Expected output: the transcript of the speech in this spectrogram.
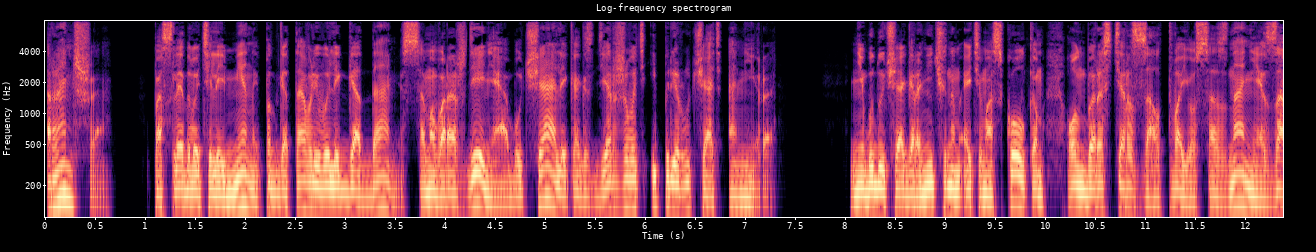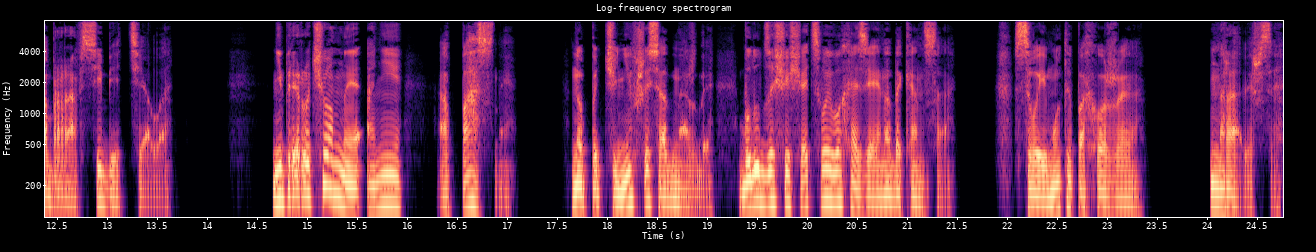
Раньше последователей Мены подготавливали годами, с самого рождения обучали, как сдерживать и приручать Анира. Не будучи ограниченным этим осколком, он бы растерзал твое сознание, забрав себе тело. Неприрученные они опасны, но, подчинившись однажды, будут защищать своего хозяина до конца. Своему ты, похоже, нравишься.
